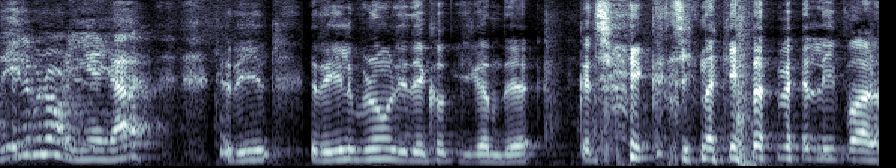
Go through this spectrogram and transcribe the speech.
ਰੀਲ ਬਣਾਉਣੀ ਹੈ ਯਾਰ। ਰੀਲ ਰੀਲ ਬਣਾਉਣ ਲਈ ਦੇਖੋ ਕੀ ਕਰਦੇ ਆ। ਕੱਚੀ ਕੱਚੀ ਨਾ ਕਹਿੰਦਾ ਪਹਿਲੀ ਪਾੜ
